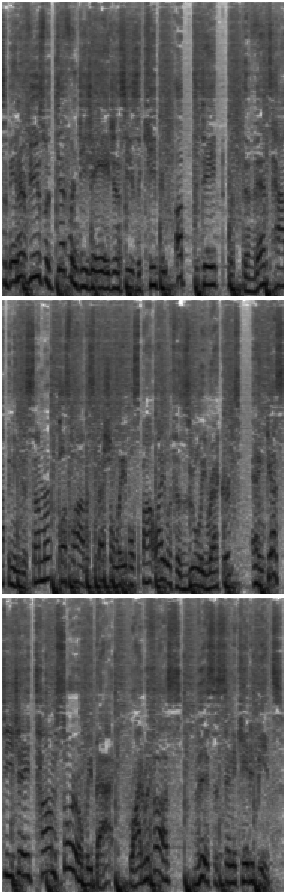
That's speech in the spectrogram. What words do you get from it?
Some interviews with different DJ agencies to keep you up to date with the events happening this summer. Plus, we'll have a special label spotlight with Azuli Records. And guest DJ Tom Sawyer will be back. Ride with us. This is Syndicated Beats.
